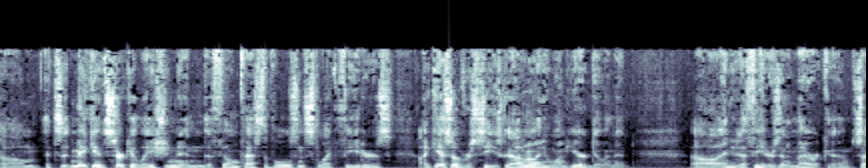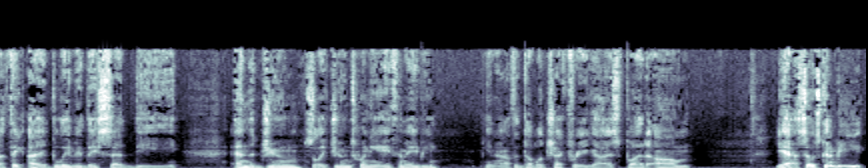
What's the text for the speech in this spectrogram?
um, it's making circulation in the film festivals and select theaters. I guess overseas because I don't know anyone here doing it. Uh, any of the theaters in America. So I think I believe they said the end of June, so like June 28th maybe. You know, I have to double check for you guys, but um, yeah. So it's going to be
